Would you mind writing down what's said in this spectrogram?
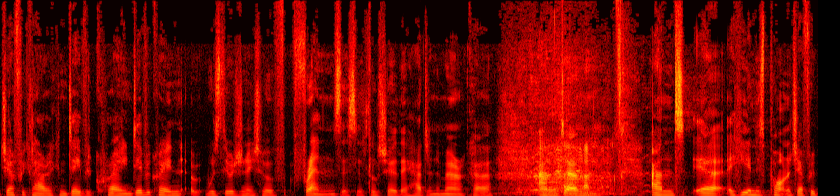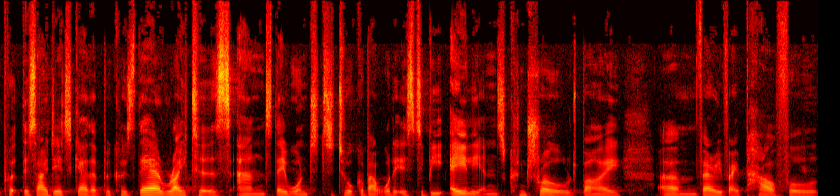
Jeffrey Klarik and David Crane. David Crane uh, was the originator of Friends, this little show they had in America. and um, and uh, he and his partner Jeffrey put this idea together because they're writers and they wanted to talk about what it is to be aliens controlled by um, very, very powerful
